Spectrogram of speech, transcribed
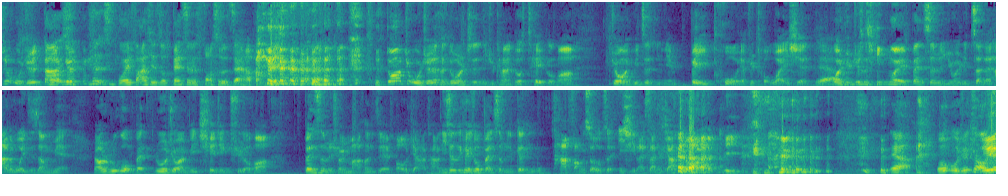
就我觉得大家应该是是不会发现说 Ben Simmons 防守者在他旁边。对啊，就我觉得很多人其实你去看很多 tape 的话，Joel Embiid 这几年被迫要去投外线，yeah. 完全就是因为 Ben Simmons 永远就站在他的位置上面，然后如果 Ben 如果 Joel Embiid 切进去的话。Ben Simmons 球员马上直接包夹他，你甚至可以说 Ben Simmons 跟他防守者一起来三加 Embiid。对 啊，我我觉得最好，因为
